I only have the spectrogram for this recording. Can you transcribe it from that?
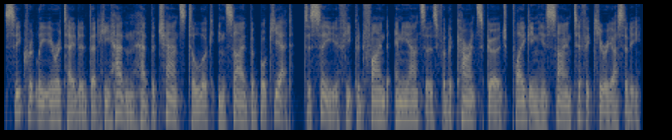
secretly irritated that he hadn't had the chance to look inside the book yet, to see if he could find any answers for the current scourge plaguing his scientific curiosity.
